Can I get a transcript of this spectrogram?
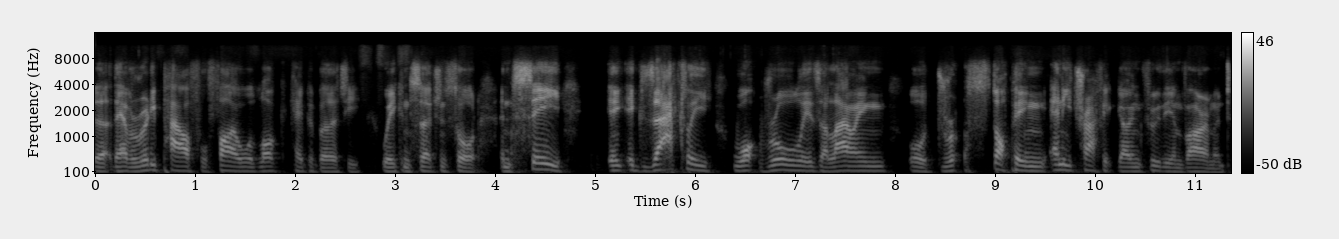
Uh, they have a really powerful firewall log capability where you can search and sort and see exactly what rule is allowing or stopping any traffic going through the environment.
